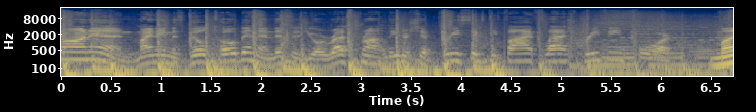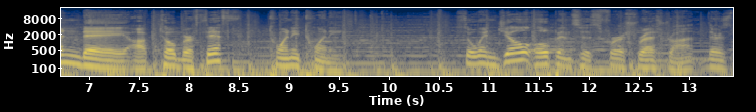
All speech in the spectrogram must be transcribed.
on in. My name is Bill Tobin, and this is your Restaurant Leadership 365 flash briefing for Monday, October 5th, 2020. So, when Joe opens his first restaurant, there's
